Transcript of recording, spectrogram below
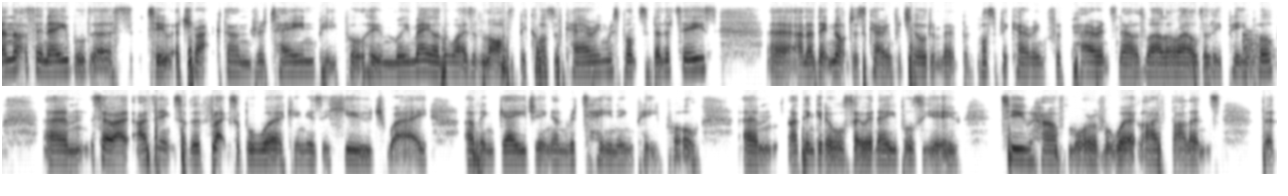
and that's enabled us to attract and retain people whom we may otherwise have lost because of caring responsibilities, uh, and I think not just caring for children, but, but possibly caring for parents now as well or elderly people. Um, so I, I think sort of flexible working is a huge way of engaging and retaining people. Um, I think it also enables you to have more of a work life balance. But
